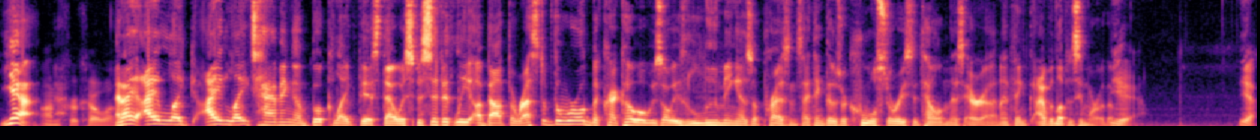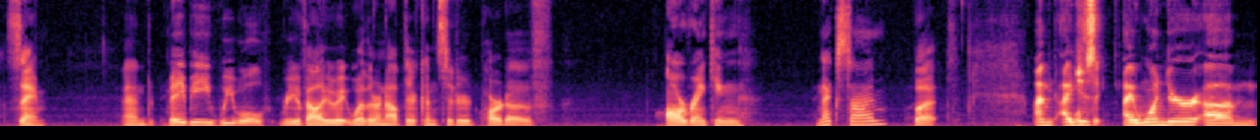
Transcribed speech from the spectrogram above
yeah. on Krakoa. And I, I like I liked having a book like this that was specifically about the rest of the world, but Krakoa was always looming as a presence. I think those are cool stories to tell in this era, and I think I would love to see more of them. Yeah. Yeah, same. And maybe we will reevaluate whether or not they're considered part of our ranking next time, but I'm I We'll just see. I wonder um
